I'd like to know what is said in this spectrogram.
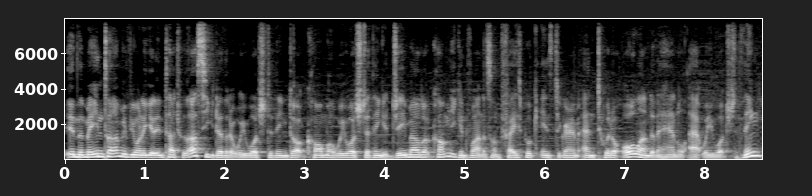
In the meantime, if you want to get in touch with us, you can do that at wewatchedathing.com or wewatchedathing at gmail.com. You can find us on Facebook, Instagram, and Twitter, all under the handle at wewatchedathing.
